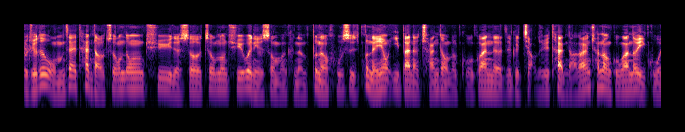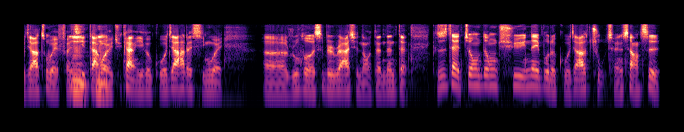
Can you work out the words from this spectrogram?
我觉得我们在探讨中东区域的时候，中东区域问题的时候，我们可能不能忽视，不能用一般的传统的国关的这个角度去探讨。当然，传统国关都以国家作为分析单位，去看一个国家它的行为，呃，如何是不是 rational 等等等。可是，在中东区域内部的国家组成上是。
